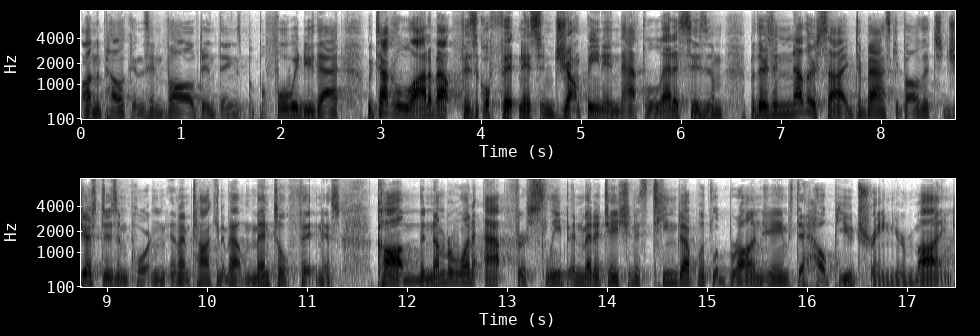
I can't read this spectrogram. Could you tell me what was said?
on the Pelicans involved in things. But before we do that, we talk a lot about physical fitness and jumping and athleticism, but there's another side to basketball that's just as important, and I'm talking about mental fitness. Calm, the number one app for sleep and meditation, is teamed up with LeBron James to help you train your mind.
